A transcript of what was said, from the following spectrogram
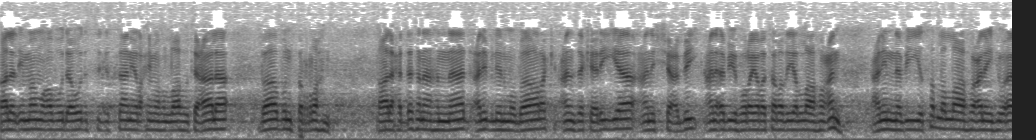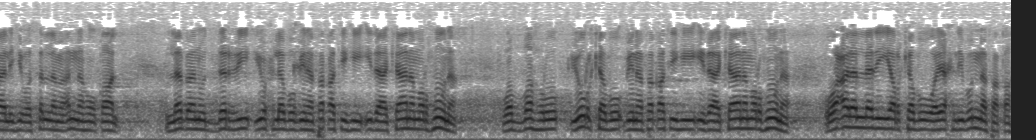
قال الإمام أبو داود السجستاني رحمه الله تعالى باب في الرهن. قال حدثنا هناد عن ابن المبارك عن زكريا عن الشعبي عن أبي هريرة رضي الله عنه عن النبي صلى الله عليه وآله وسلم أنه قال: لبن الدر يحلب بنفقته إذا كان مرهونا. والظهر يركب بنفقته إذا كان مرهونا وعلى الذي يركب ويحلب النفقة.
